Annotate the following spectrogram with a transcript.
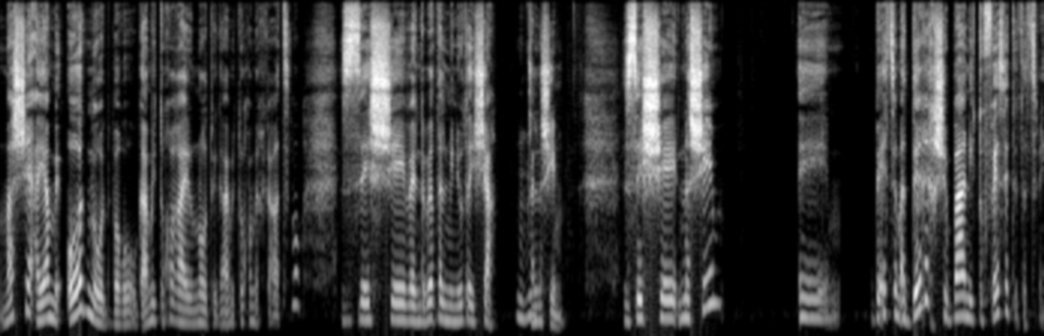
מה שהיה מאוד מאוד ברור, גם מתוך הרעיונות וגם מתוך המחקר עצמו, זה ש... ואני מדברת על מיניות האישה, mm-hmm. על נשים, זה שנשים, אה, בעצם הדרך שבה אני תופסת את עצמי,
